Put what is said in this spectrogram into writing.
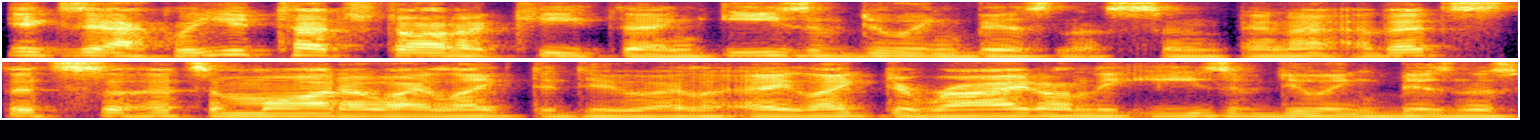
Exactly. You touched on a key thing: ease of doing business, and and I, that's that's that's a motto I like to do. I, I like to ride on the ease of doing business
